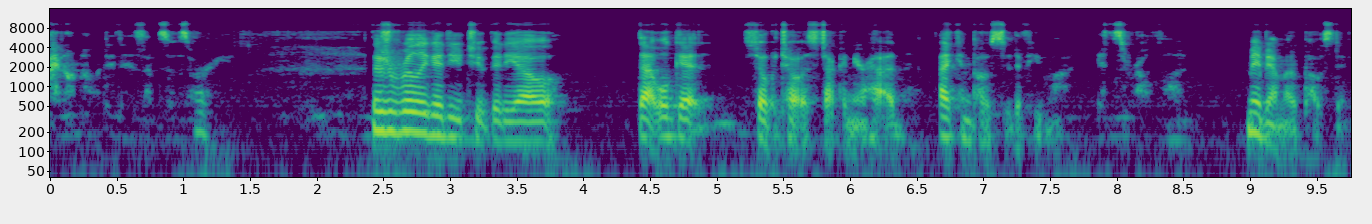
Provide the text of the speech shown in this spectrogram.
I don't know what it is. I'm so sorry. There's a really good YouTube video that will get SOHCAHTOA stuck in your head. I can post it if you want. It's real fun. Maybe I'm going to post it.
